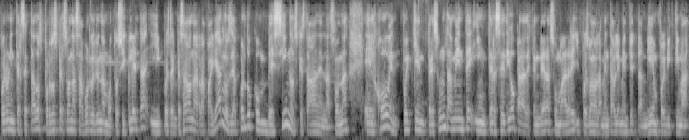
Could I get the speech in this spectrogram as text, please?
fueron interceptados por dos personas a bordo de una motocicleta y pues empezaron a rafaguearlos. De acuerdo con vecinos que estaban en la zona, el joven fue quien presuntamente intercedió para defender a su madre y pues bueno, lamentablemente también fue víctima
